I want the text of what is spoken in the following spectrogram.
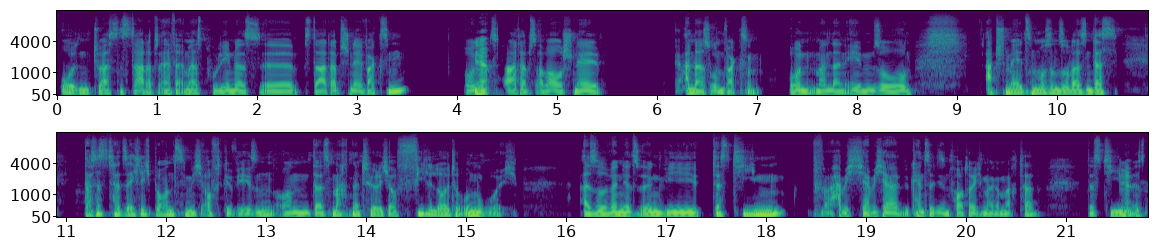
Und du hast in Startups einfach immer das Problem, dass äh, Startups schnell wachsen und ja. Startups aber auch schnell andersrum wachsen. Und man dann eben so abschmelzen muss und sowas. Und das, das ist tatsächlich bei uns ziemlich oft gewesen. Und das macht natürlich auch viele Leute unruhig. Also wenn jetzt irgendwie das Team, habe ich, habe ich ja, du kennst ja diesen Vortrag, den ich mal gemacht habe, das Team ja. ist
